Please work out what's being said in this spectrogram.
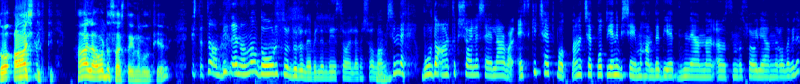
do ağaç diktik. Hâlâ orada sustainability ya. İşte tamam biz en azından doğru sürdürülebilirliği söylemiş Hı olalım. hı. Şimdi burada artık şöyle şeyler var. Eski chatbot'lar, chatbot yeni bir şey mi Hande diye dinleyenler arasında söyleyenler olabilir.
